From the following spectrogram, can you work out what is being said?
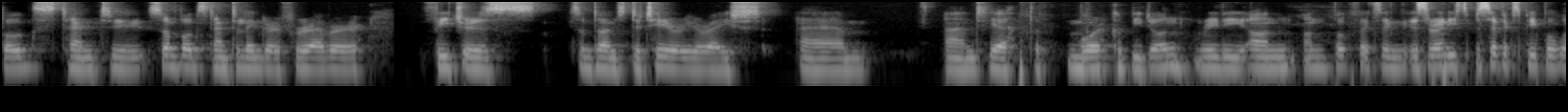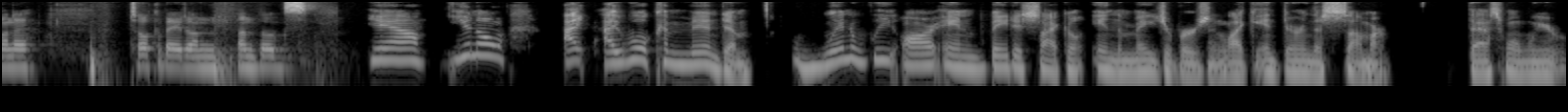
bugs tend to some bugs tend to linger forever. Features sometimes deteriorate. Um, and yeah, the more could be done really on on bug fixing. Is there any specifics people want to talk about on on bugs? Yeah, you know, I I will commend them when we are in beta cycle in the major version, like in during the summer. That's when we're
